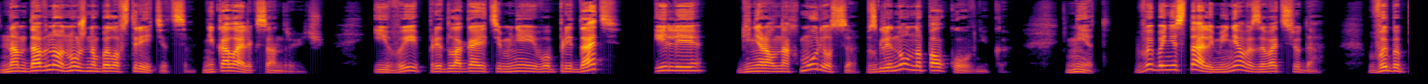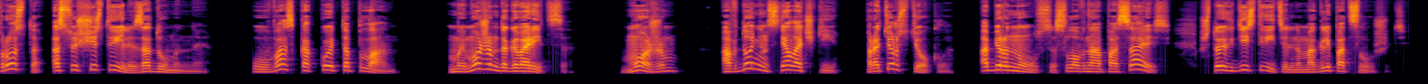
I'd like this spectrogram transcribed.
Нам давно нужно было встретиться, Николай Александрович. И вы предлагаете мне его предать? Или...» Генерал нахмурился, взглянул на полковника. «Нет, вы бы не стали меня вызывать сюда. Вы бы просто осуществили задуманное у вас какой-то план. Мы можем договориться?» «Можем». Авдонин снял очки, протер стекла, обернулся, словно опасаясь, что их действительно могли подслушать.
